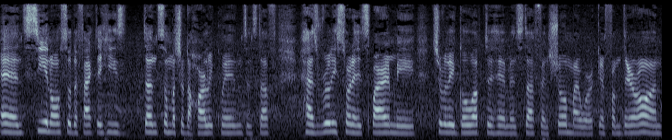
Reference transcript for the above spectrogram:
and seeing also the fact that he's done so much of the Harley Quinns and stuff has really sort of inspired me to really go up to him and stuff and show my work. And from there on,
